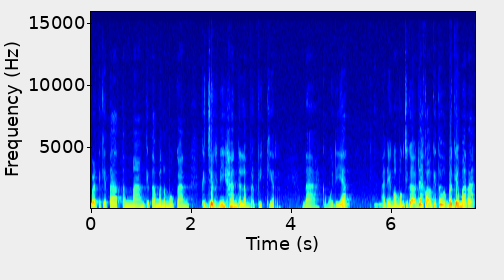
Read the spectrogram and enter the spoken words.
berarti kita tenang, kita menemukan kejernihan dalam berpikir. Nah, kemudian ada yang ngomong juga udah kalau gitu bagaimana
